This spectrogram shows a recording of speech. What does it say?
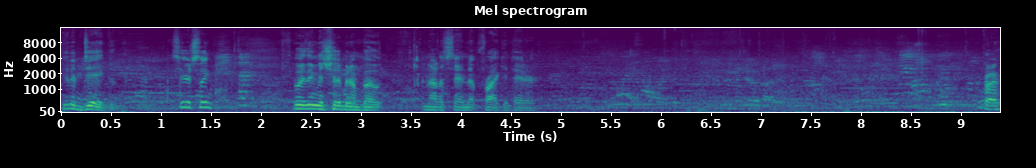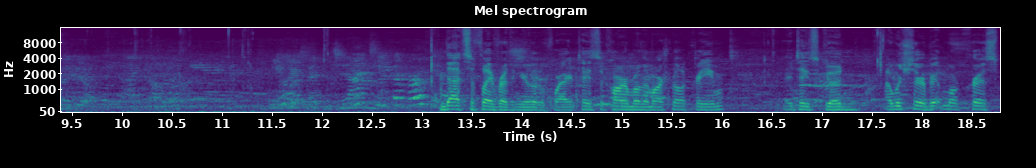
Get a dig. Seriously? Really think this should have been a boat, not a stand-up fry container. Okay. That's the flavor I think you're looking for. I can taste the caramel, the marshmallow cream. It tastes good. I wish they were a bit more crisp.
